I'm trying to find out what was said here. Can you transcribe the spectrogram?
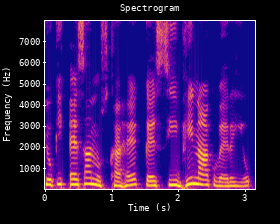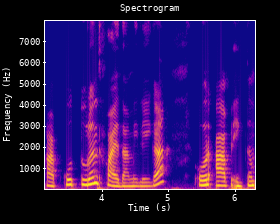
क्योंकि ऐसा नुस्खा है, कैसी भी नाक बह रही हो, आपको तुरंत फ़ायदा मिलेगा और आप एकदम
